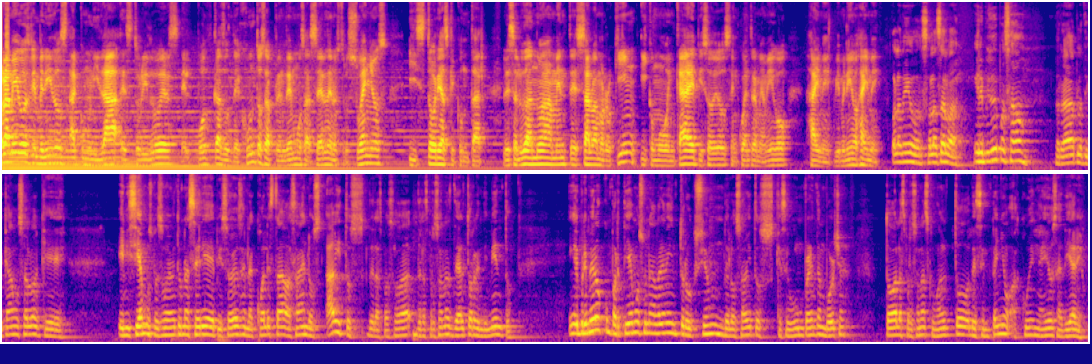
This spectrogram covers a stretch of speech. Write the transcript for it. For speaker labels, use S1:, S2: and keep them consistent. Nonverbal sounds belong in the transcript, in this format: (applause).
S1: Hola amigos, bienvenidos a Comunidad Storydoers, el podcast donde juntos aprendemos a hacer de nuestros sueños historias que contar. Les saluda nuevamente Salva Marroquín y como en cada episodio se encuentra mi amigo Jaime. Bienvenido Jaime.
S2: Hola amigos, hola Salva. El episodio pasado, ¿verdad? Platicamos algo que iniciamos pues obviamente una serie de episodios en la cual estaba basada en los hábitos de las, de las personas de alto rendimiento. En el primero compartíamos una breve introducción de los hábitos que según Brendan Borcher todas las personas con alto desempeño acuden a ellos a diario.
